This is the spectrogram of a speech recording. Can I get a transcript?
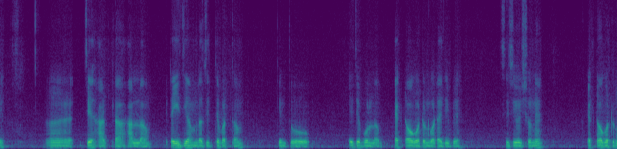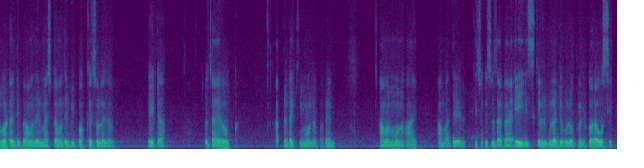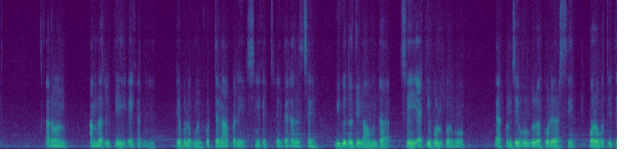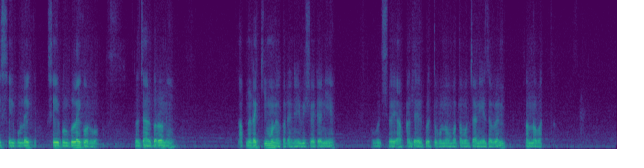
যে হারটা হারলাম, এটা ইজি আমরা জিততে পারতাম। কিন্তু এই যে বললাম, একটা অঘটন ঘটাই দিবে সিচুয়েশনে একটা অঘটন ঘটাই দিবে, আমাদের ম্যাচটা আমাদের বিপক্ষে চলে যাবে। এইটা। তো যাই হোক, আপনারা কি মনে করেন? আমার মনে হয় আমাদের কিছু কিছু জায়গায় এই স্কিলগুলো ডেভেলপমেন্ট করা উচিত। কারণ আমরা যদি এখানে ডেভেলপমেন্ট করতে না পারি, সেক্ষেত্রে দেখা যাচ্ছে বিগত দিনে আমরা সেই একই ভুল করব। এখন যে ভুলগুলো করে আসছি, পরবর্তীতে সেই ভুলাই, সেই ভুলগুলাই করব। তো যার কারণে আপনারা কি মনে করেন এই বিষয়টা নিয়ে? অবশ্যই আপনাদের গুরুত্বপূর্ণ মতামত জানিয়ে যাবেন। ধন্যবাদ।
